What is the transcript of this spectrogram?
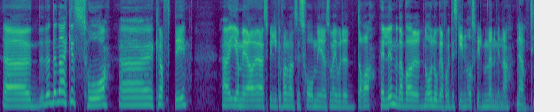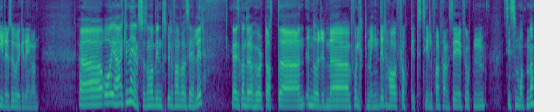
Uh, den, den er ikke så uh, kraftig. Eh, I og med at jeg spiller ikke Final Fantasy så mye som jeg gjorde da heller, men det er bare, nå logger jeg faktisk inn og spiller med vennene mine. Ja. Tidligere så gjorde jeg ikke det engang. Uh, og jeg er ikke den eneste som har begynt å spille Final Fantasy heller. Jeg vet ikke om dere har hørt at uh, enorme folkemengder har flokket til Final Fantasy 14 siste månedene.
